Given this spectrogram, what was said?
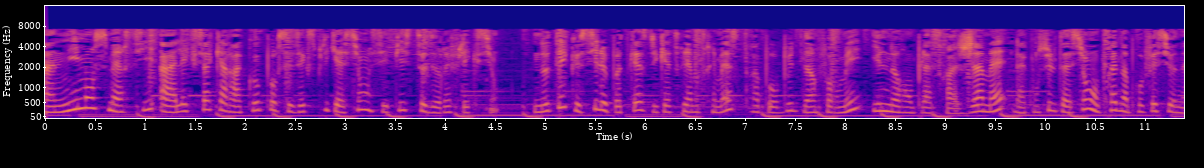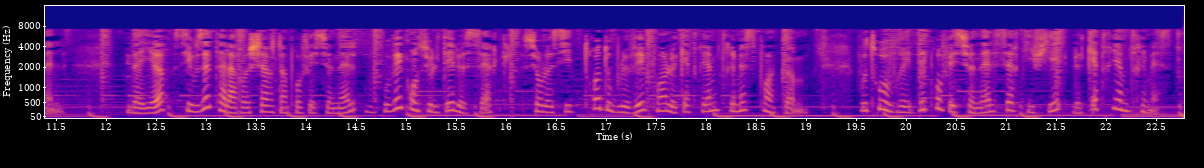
un immense merci à Alexia Caraco pour ses explications et ses pistes de réflexion. Notez que si le podcast du quatrième trimestre a pour but d'informer, il ne remplacera jamais la consultation auprès d'un professionnel. D'ailleurs, si vous êtes à la recherche d'un professionnel, vous pouvez consulter le cercle sur le site www.lequatrièmetrimestre.com. Vous trouverez des professionnels certifiés le quatrième trimestre.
